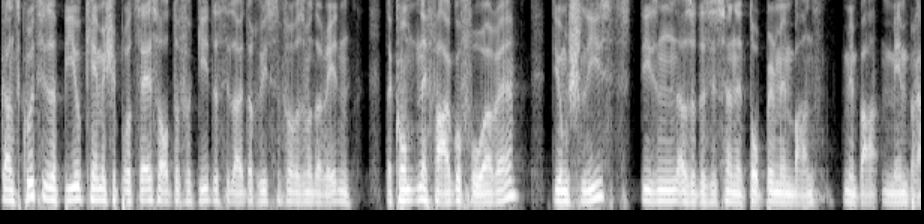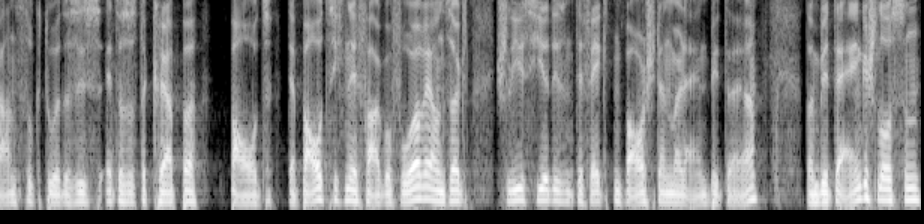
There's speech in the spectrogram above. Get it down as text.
ganz kurz, dieser biochemische Prozess Autophagie, dass die Leute auch wissen, von was wir da reden. Da kommt eine Phagophore, die umschließt diesen, also das ist so eine Doppelmembranstruktur. Das ist etwas, was der Körper baut. Der baut sich eine Phagophore und sagt, schließ hier diesen defekten Baustein mal ein, bitte. Ja? Dann wird er eingeschlossen,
